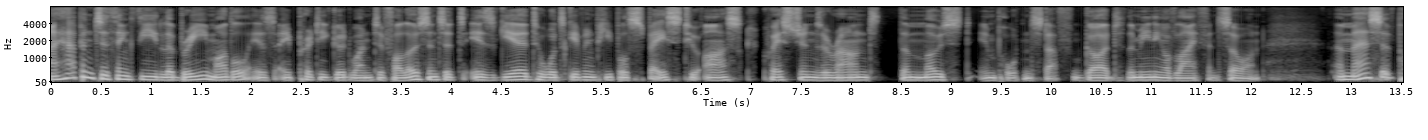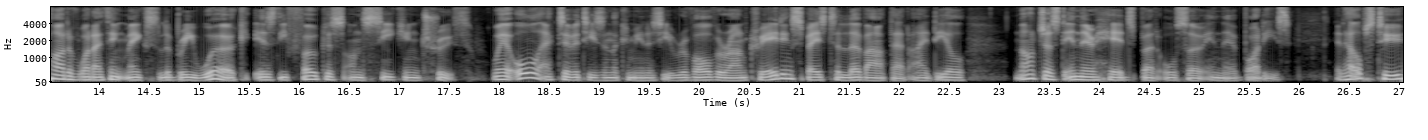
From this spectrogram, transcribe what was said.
I happen to think the L'Abri model is a pretty good one to follow since it is geared towards giving people space to ask questions around the most important stuff God, the meaning of life, and so on. A massive part of what I think makes L'Abri work is the focus on seeking truth, where all activities in the community revolve around creating space to live out that ideal, not just in their heads, but also in their bodies. It helps too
